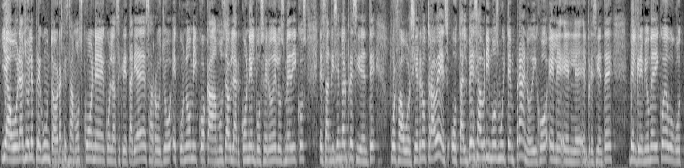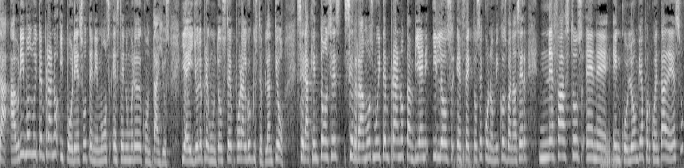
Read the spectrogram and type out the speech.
Y ahora yo le pregunto, ahora que estamos con, eh, con la Secretaría de Desarrollo Económico, acabamos de hablar con el vocero de los médicos, le están diciendo al presidente, por favor cierre otra vez, o tal vez abrimos muy temprano, dijo el, el, el presidente del gremio médico de Bogotá, abrimos muy temprano y por eso tenemos este número de contagios. Y ahí yo le pregunto a usted por algo que usted planteó, ¿será que entonces cerramos muy temprano también y los efectos económicos van a ser nefastos en, eh, en Colombia por cuenta de eso?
